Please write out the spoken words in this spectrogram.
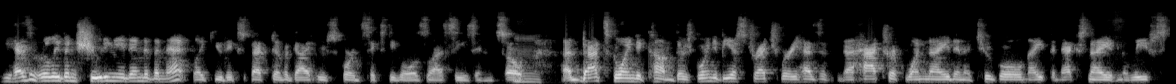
he hasn't really been shooting it into the net like you'd expect of a guy who scored 60 goals last season. So mm. uh, that's going to come. There's going to be a stretch where he has a, a hat trick one night and a two goal night the next night, and the Leafs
